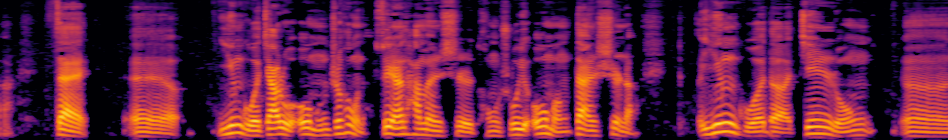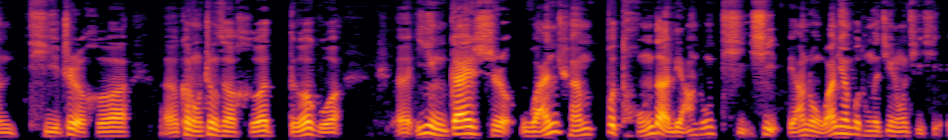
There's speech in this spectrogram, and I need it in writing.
啊，在呃英国加入欧盟之后呢，虽然他们是同属于欧盟，但是呢，英国的金融嗯体制和呃各种政策和德国。呃，应该是完全不同的两种体系，两种完全不同的金融体系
